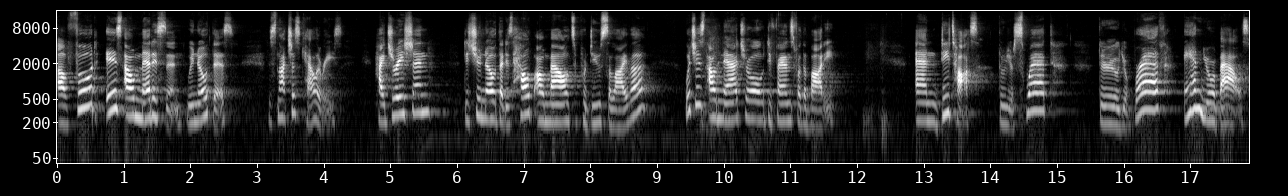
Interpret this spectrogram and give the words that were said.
Our food is our medicine. We know this. It's not just calories. Hydration, did you know that it helps our mouth to produce saliva, which is our natural defense for the body? And detox through your sweat, through your breath, and your bowels.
